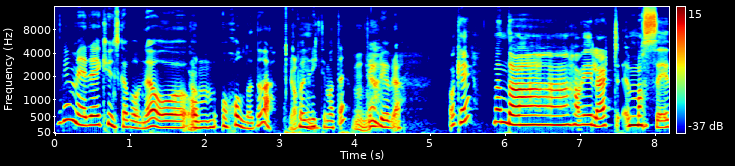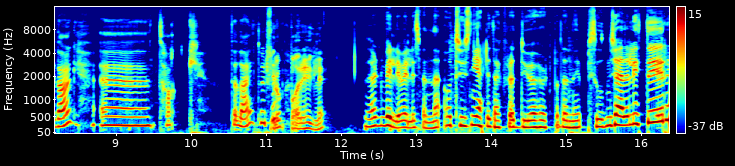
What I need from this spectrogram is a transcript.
Det blir mer kunnskap om det, og Ja. å holde det da, Ja. på en riktig måte. Mm. Det blir jo bra. Ok, men da har vi lært masse i dag. Uh, takk til deg, Torfinn. Jo, bare hyggelig. Det har vært veldig veldig spennende. Og tusen hjertelig takk for at du har hørt på denne episoden, kjære lytter.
